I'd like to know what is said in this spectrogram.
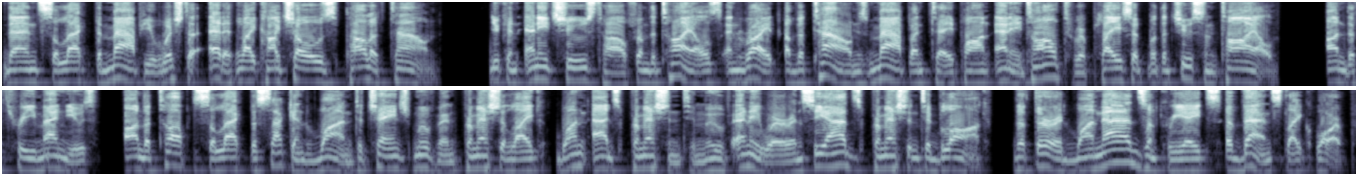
Then select the map you wish to edit like I chose Pallet Town. You can any choose tile from the tiles and right of the town's map and tape on any tile to replace it with a chosen tile. On the three menus, on the top select the second one to change movement permission like 1 adds permission to move anywhere and C adds permission to block. The third one adds and creates events like warp,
